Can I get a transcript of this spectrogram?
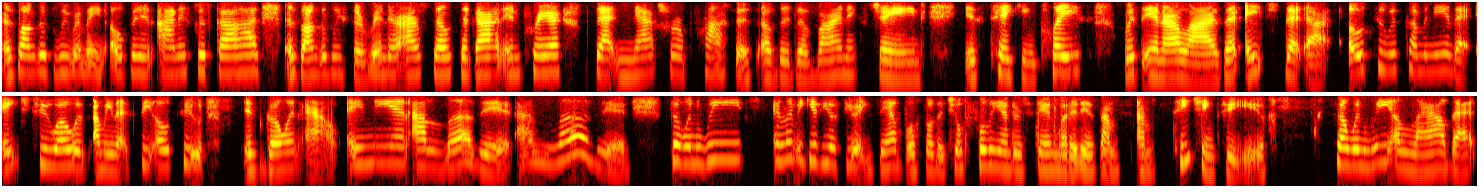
As long as we remain open and honest with God, as long as we surrender ourselves to God in prayer, that natural process of the divine exchange is taking place within our lives. That H that uh, O2 is coming in, that H2O is I mean that CO2 is going out. Amen. I love it. I love it. So when we and let me give you a few examples so that you'll fully understand what it is I'm I'm teaching to you. So when we allow that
